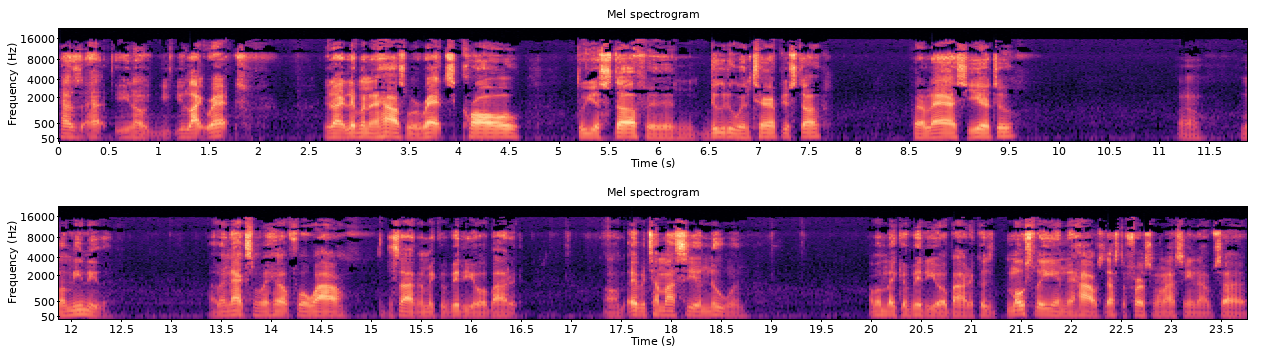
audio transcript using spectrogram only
Has uh, you know, you, you like rats? You like living in a house where rats crawl through your stuff and doo doo and tear up your stuff for the last year or two? Well, well, me neither. I've been asking for help for a while. I decided to make a video about it. Um, every time I see a new one, I'm gonna make a video about it because mostly in the house. That's the first one I seen outside.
